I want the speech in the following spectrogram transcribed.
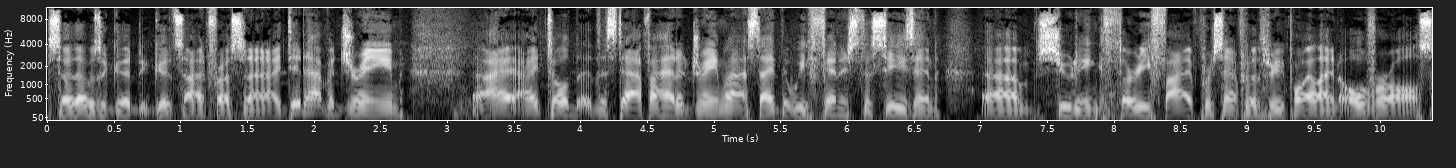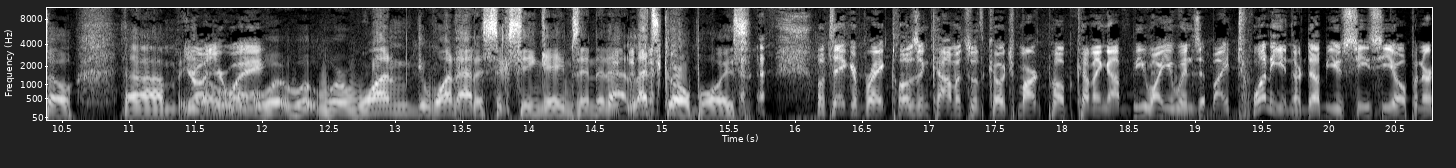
so that was a good good sign for us tonight. I did have a dream. I, I told the staff I had a dream last night that we finished the season. Um, shooting 35% for the three point line overall. So, um, You're you know, on your way. We're, we're, one, one out of 16 games into that. Let's go, boys. we'll take a break. Closing comments with Coach Mark Pope coming up. BYU wins it by 20 in their WCC opener,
